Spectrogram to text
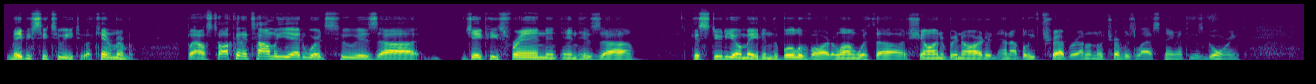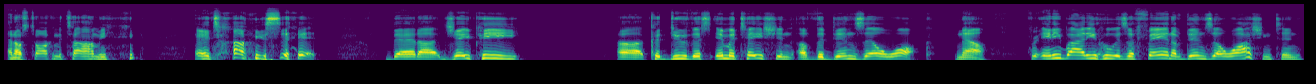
maybe C2E2, I can't remember, but I was talking to Tommy Lee Edwards, who is uh, JP's friend and, and his uh, his studio mate in the Boulevard, along with uh, Sean and Bernard and, and, I believe Trevor. I don't know Trevor's last name. I think it's Goring. And I was talking to Tommy, and Tommy said that uh, JP uh, could do this imitation of the Denzel walk. Now, for anybody who is a fan of Denzel Washington,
